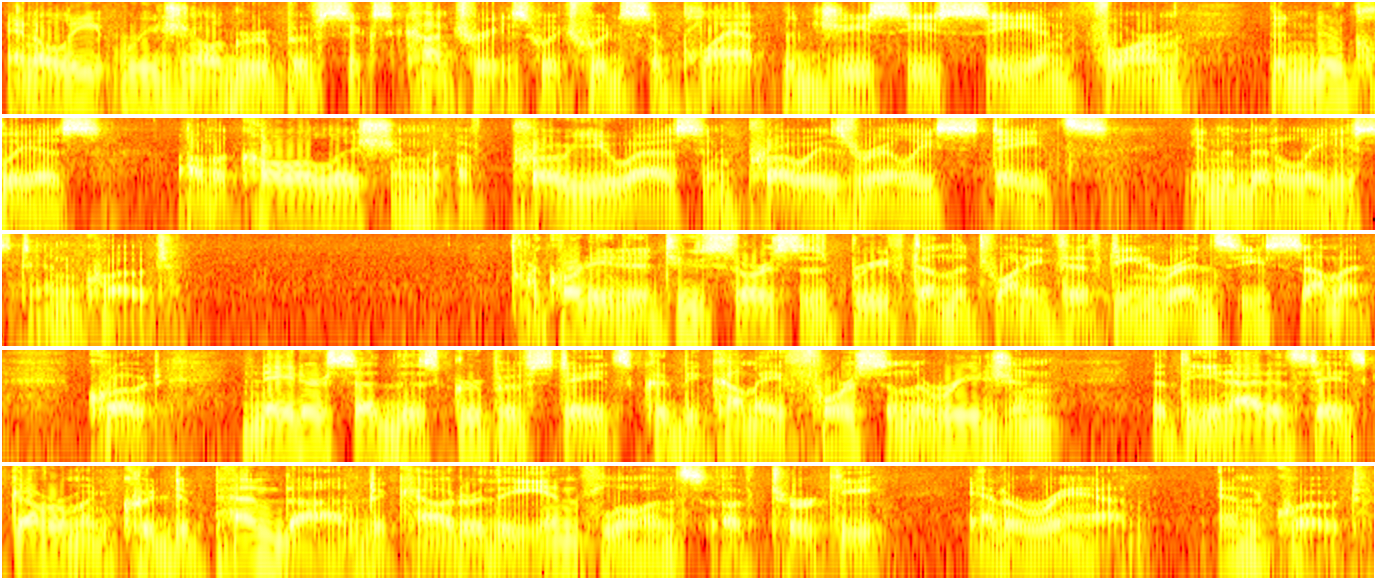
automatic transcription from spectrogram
an elite regional group of six countries which would supplant the GCC and form the nucleus of a coalition of pro US and pro Israeli states in the Middle East, end quote. According to two sources briefed on the 2015 Red Sea Summit, quote, Nader said this group of states could become a force in the region that the United States government could depend on to counter the influence of Turkey and Iran, end quote.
